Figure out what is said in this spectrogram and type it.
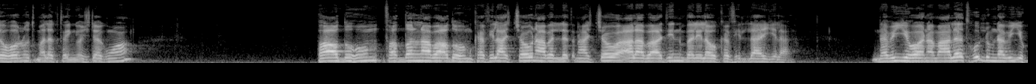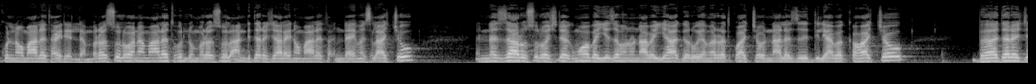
የሆኑት መለክተኞች ደግሞ ባዕሁም ፈضልና ባዕሁም ከፊላቸውን አበለጥናቸው አላ ባዕድን በሌላው ከፊል ላይ ይላል። ነቢይ ሆነ ማለት ሁሉም ነቢይ እኩል ነው ማለት አይደለም። ረሱል ሆነ ማለት ሁሉም ረሱል አንድ ደረጃ ላይ ነው ማለት እንዳይመስላችሁ። እነዛ ሩሱሎች ደግሞ በየዘመኑና በየሀገሩ የመረጥኳቸውና ለዚህ እድል ያበቃኋቸው በደረጃ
